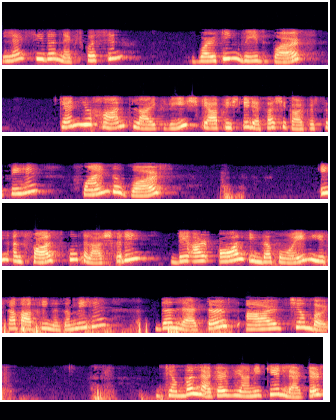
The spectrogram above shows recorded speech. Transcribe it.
Let's see the next question working with words can you hunt like Rish क्या आप रिश के जैसा शिकार कर सकते हैं? फाइंड द वर्ड्स इन अल्फाज को तलाश करें। They are all in the poem ये सब आपकी नज़म में है। The letters are jumbled jumble letters यानी कि लेटर्स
